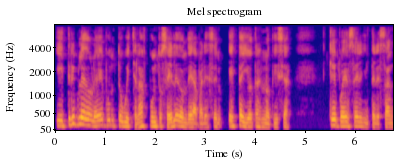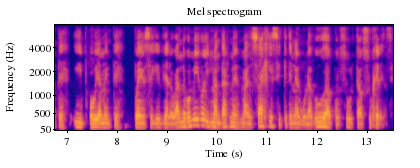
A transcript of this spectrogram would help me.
y www.wichalaf.cl donde aparecen esta y otras noticias que pueden ser interesantes y obviamente pueden seguir dialogando conmigo y mandarme mensajes si tienen alguna duda o consulta o sugerencia.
